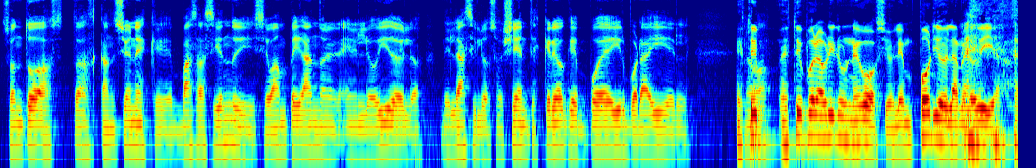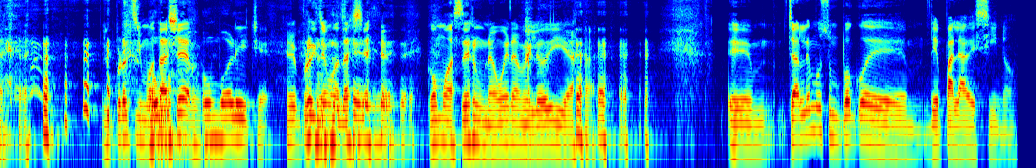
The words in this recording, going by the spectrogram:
Son todas, todas canciones que vas haciendo y se van pegando en el, en el oído de, lo- de las y los oyentes. Creo que puede ir por ahí el, Estoy, ¿no? estoy por abrir un negocio, el Emporio de la Melodía. el próximo Un- taller. Un boliche. El próximo taller. Cómo hacer una buena melodía. Eh, charlemos un poco de, de Palavecino,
